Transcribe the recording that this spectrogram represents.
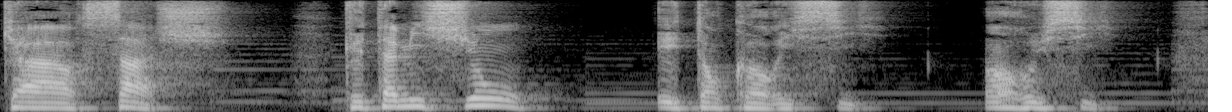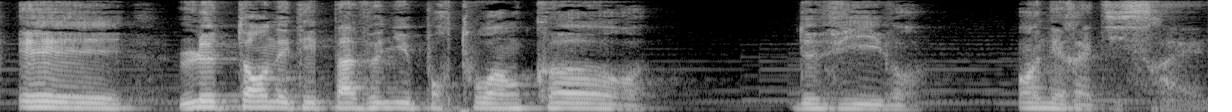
Car sache que ta mission est encore ici, en Russie, et le temps n'était pas venu pour toi encore de vivre en Eretz Israël.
